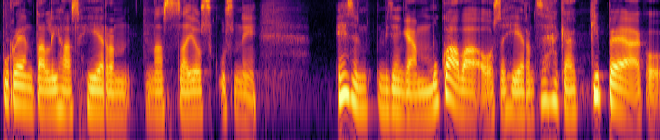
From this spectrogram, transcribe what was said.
purentalihashieronnassa joskus, niin ei se nyt mitenkään mukavaa ole se hieronta. Sehän käy kipeää, kun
